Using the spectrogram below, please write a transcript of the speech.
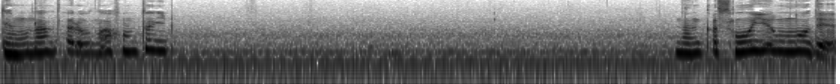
でもなんだろうな。本当に。なんかそういうもので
